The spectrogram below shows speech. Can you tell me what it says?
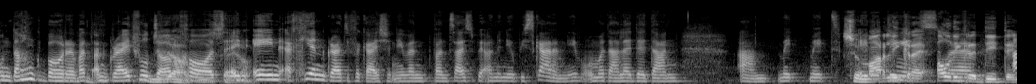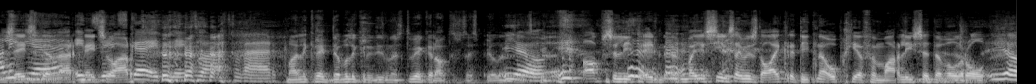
ondankbare wat ungrateful job Ja, gehad en ja. en geen gratification nie want want sy is op die ander nie op die skerm nie omdat hulle dit dan um met met So Marley kry en al die krediet en weer werk net so hard. Zetske het net so hard gewerk. Hulle kry dubbele krediet want ons twee karakters wat hy speel en Ja. dis goed. Absoluut en maar jy sien sy moes daai krediet nou opgee vir Marley se dubbelrol. Ja.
